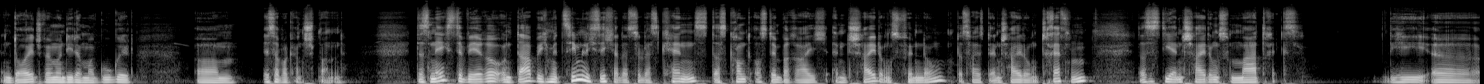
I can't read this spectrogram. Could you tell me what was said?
in Deutsch, wenn man die da mal googelt. Ähm, ist aber ganz spannend. Das nächste wäre, und da bin ich mir ziemlich sicher, dass du das kennst, das kommt aus dem Bereich Entscheidungsfindung, das heißt Entscheidung treffen. Das ist die Entscheidungsmatrix. Die äh,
